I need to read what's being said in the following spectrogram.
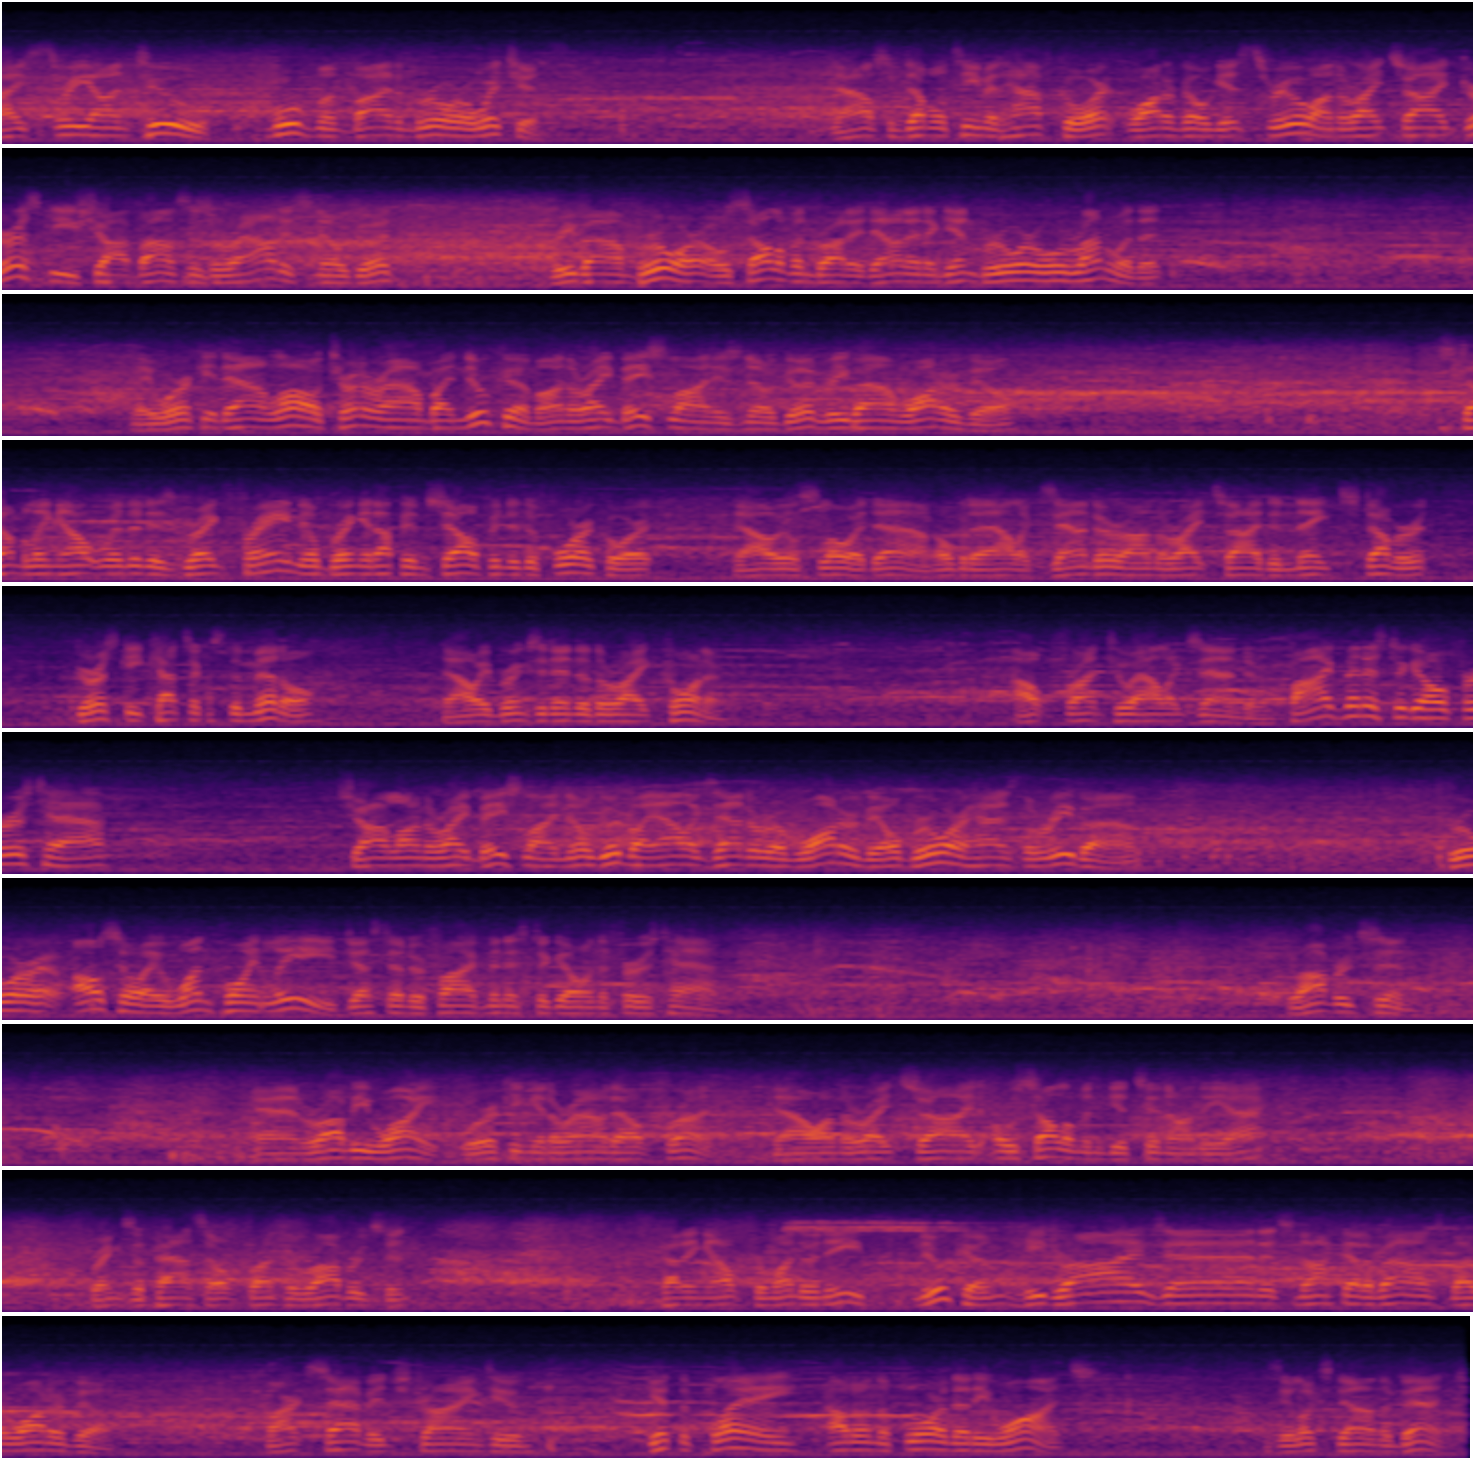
Nice three on two movement by the Brewer Witches. Now some double team at half court. Waterville gets through on the right side. Gursky shot bounces around. It's no good. Rebound Brewer. O'Sullivan brought it down and again Brewer will run with it. They work it down low. Turnaround by Newcomb on the right baseline is no good. Rebound Waterville. Stumbling out with it is Greg Frame. He'll bring it up himself into the forecourt. Now he'll slow it down. Over to Alexander on the right side to Nate Stubbert. Gursky cuts across the middle. Now he brings it into the right corner. Out front to Alexander. Five minutes to go first half. Shot along the right baseline. No good by Alexander of Waterville. Brewer has the rebound. Brewer also a one-point lead, just under five minutes to go in the first half. Robertson and Robbie White working it around out front. Now on the right side, O'Sullivan gets in on the act. Brings the pass out front to Robertson. Cutting out from underneath. Newcomb, he drives and it's knocked out of bounds by Waterville. Mark Savage trying to get the play out on the floor that he wants as he looks down the bench.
